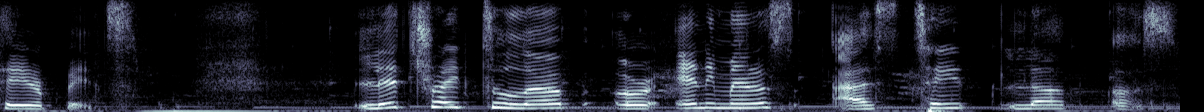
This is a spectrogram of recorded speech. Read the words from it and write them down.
their pets. Let's try to love our animals as they love us.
